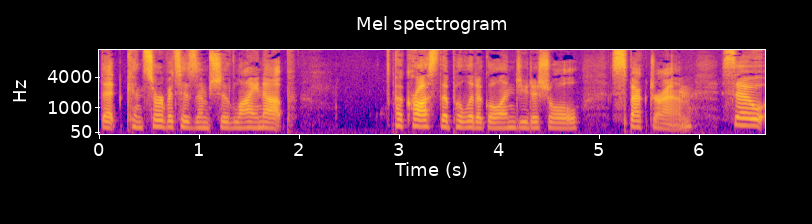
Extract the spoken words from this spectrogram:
that conservatism should line up across the political and judicial spectrum. So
